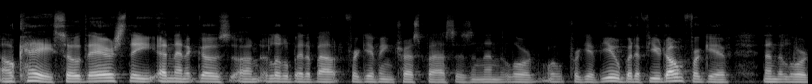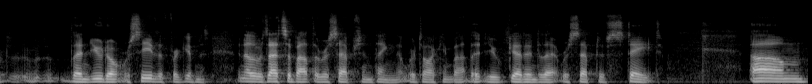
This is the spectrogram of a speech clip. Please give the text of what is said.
Okay, so there's the, and then it goes on a little bit about forgiving trespasses, and then the Lord will forgive you. But if you don't forgive, then the Lord, then you don't receive the forgiveness. In other words, that's about the reception thing that we're talking about, that you get into that receptive state. Um,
